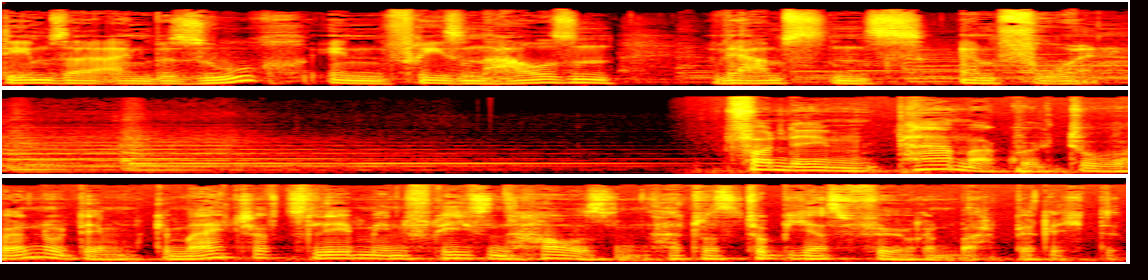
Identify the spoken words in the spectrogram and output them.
dem sei ein Besuch in Friesenhausen wärmstens empfohlen. Von den Permakulturen und dem Gemeinschaftsleben in Friesenhausen hat uns Tobias Föhrenbach berichtet.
